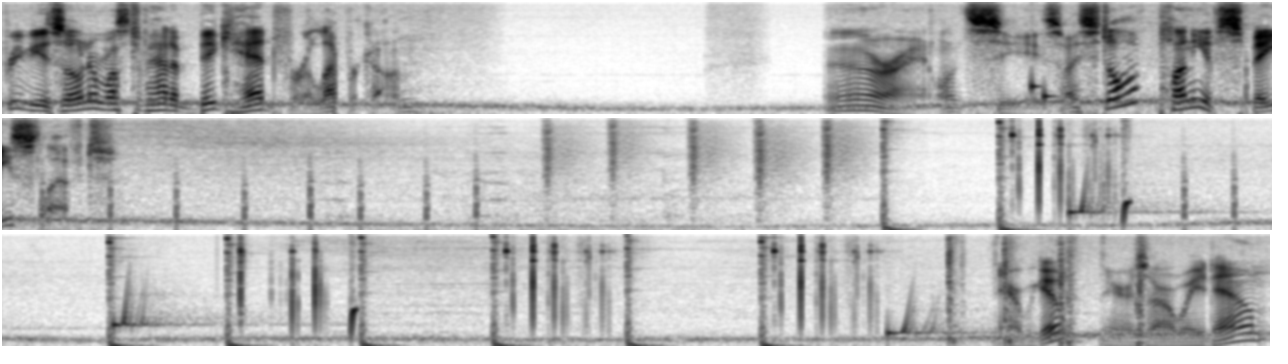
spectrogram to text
Previous owner must have had a big head for a leprechaun. Alright, let's see. So I still have plenty of space left. There we go. There's our way down.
